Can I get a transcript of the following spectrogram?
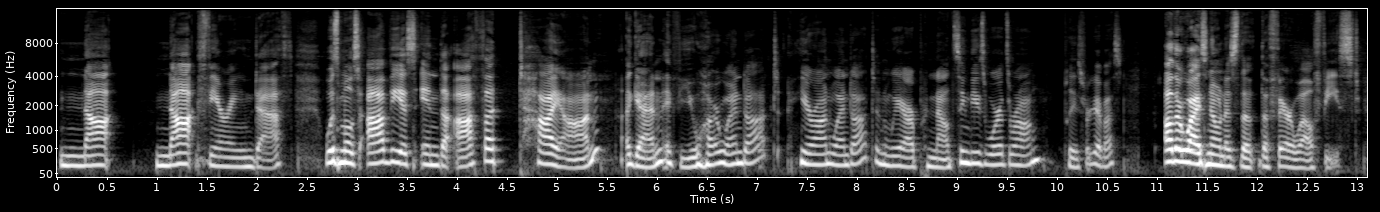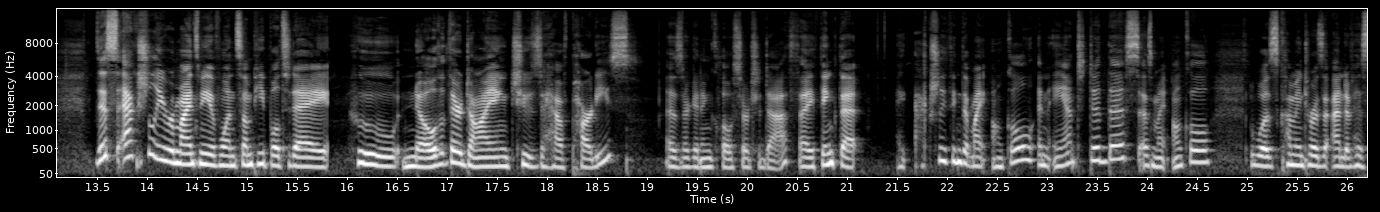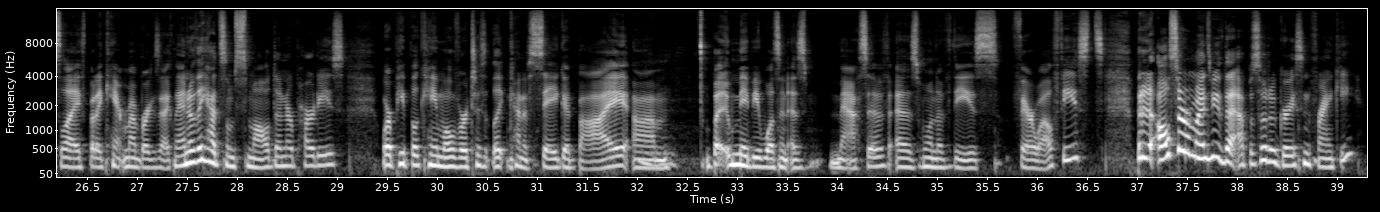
not not fearing death was most obvious in the Athataion. Again, if you are Wendat, on Wendat, and we are pronouncing these words wrong, please forgive us. Otherwise known as the, the farewell feast. This actually reminds me of when some people today who know that they're dying choose to have parties as they're getting closer to death. I think that I actually think that my uncle and aunt did this as my uncle was coming towards the end of his life, but I can't remember exactly. I know they had some small dinner parties where people came over to like kind of say goodbye. Um, But it maybe wasn't as massive as one of these farewell feasts. But it also reminds me of that episode of Grace and Frankie.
